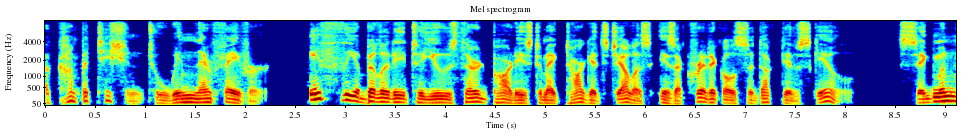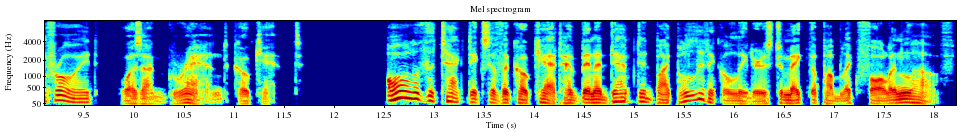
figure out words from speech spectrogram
a competition to win their favor. If the ability to use third parties to make targets jealous is a critical seductive skill, Sigmund Freud was a grand coquette. All of the tactics of the coquette have been adapted by political leaders to make the public fall in love.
